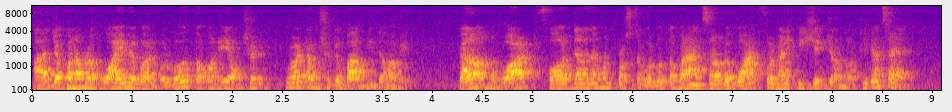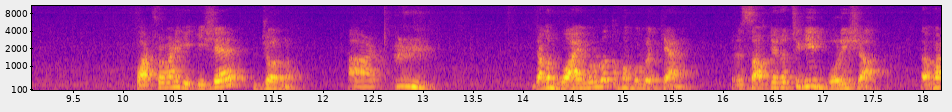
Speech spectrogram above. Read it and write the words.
আর যখন আমরা হোয়াই ব্যবহার করব, তখন এই অংশটা পুরোটা অংশকে বাদ দিতে হবে। কারণ হোয়াট ফর যারা যখন প্রশ্ন করব, তখন আনসার হবে হোয়াট ফর মানে কিসের জন্য, ঠিক আছে? হোয়াট ফর মানে কি? কিসের জন্য। আর যখন হোয়াই বলব, তখন বলব কেন? সাবজেক্ট হচ্ছে কি? বরিশাল। তখন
